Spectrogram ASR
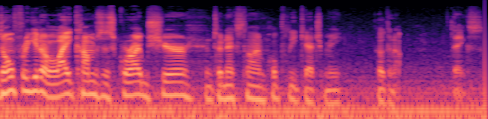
Don't forget to like, comment, subscribe, share. Until next time, hopefully catch me hooking up. Thanks.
